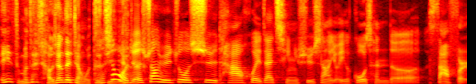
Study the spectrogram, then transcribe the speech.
哎，怎么在好像在讲我自己？可是我觉得双鱼座是他会在情绪上有一个过程的 suffer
